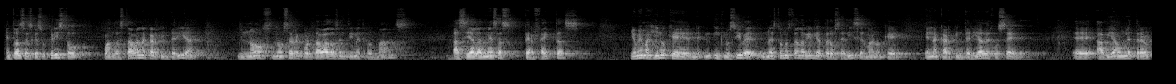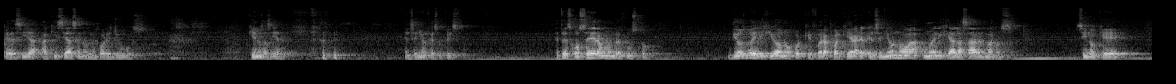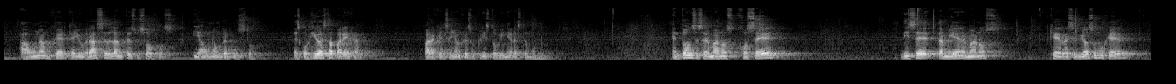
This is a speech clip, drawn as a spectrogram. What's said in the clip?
Entonces Jesucristo, cuando estaba en la carpintería, no, no se recortaba dos centímetros más, hacía las mesas perfectas. Yo me imagino que inclusive, esto no está en la Biblia, pero se dice, hermano, que en la carpintería de José eh, había un letrero que decía, aquí se hacen los mejores yugos. ¿Quién los hacía? El Señor Jesucristo. Entonces José era un hombre justo. Dios lo eligió no porque fuera cualquiera. El Señor no, no elige al azar, hermanos, sino que a una mujer que halló gracia delante de sus ojos y a un hombre justo. Escogió a esta pareja para que el Señor Jesucristo viniera a este mundo. Entonces, hermanos, José dice también, hermanos, que recibió a su mujer,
